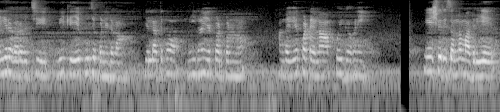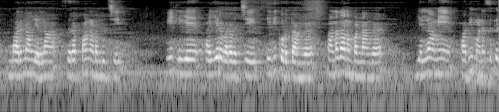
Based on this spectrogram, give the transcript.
ஐயரை வர வச்சு வீட்லேயே பூஜை பண்ணிடலாம். எல்லாத்துக்கும் நீ தான் ஏற்பாடு பண்ணணும். அந்த ஏற்பாட்டை எல்லாம் போய் கவனி. ஈஸ்வரி சொன்ன மாதிரியே மறுநாள் எல்லாம் சிறப்பாக நடந்துச்சு. வீட்லேயே ஐயரை வர வச்சு திதி கொடுத்தாங்க அன்னதானம் பண்ணாங்க. எல்லாமே அபி மனசுக்கு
